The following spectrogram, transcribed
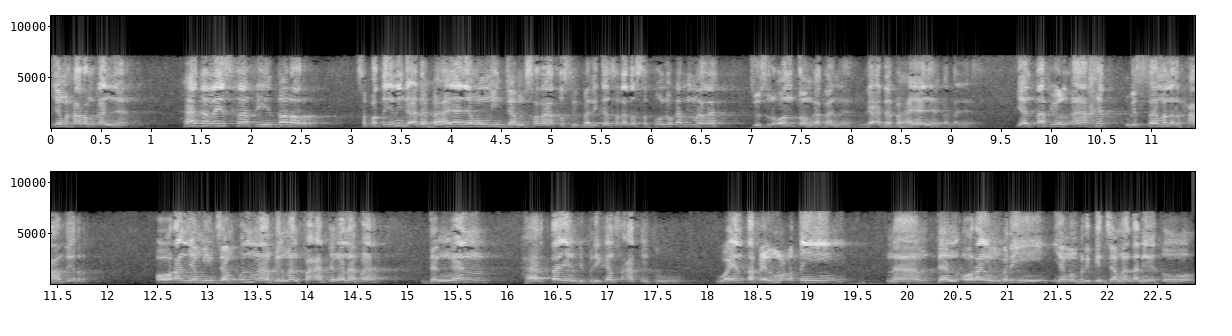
yang mengharamkannya? Hadza laysa fihi darar. Seperti ini enggak ada bahayanya wong minjam 100 dibalikan 110 kan malah justru untung katanya. Enggak ada bahayanya katanya. Yantafiul akhid bisaman al-hadir. Orang yang minjam pun mengambil manfaat dengan apa? Dengan harta yang diberikan saat itu. Wa yantafil mu'ti Nah, dan orang yang memberi, yang memberi pinjaman tadi itu,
